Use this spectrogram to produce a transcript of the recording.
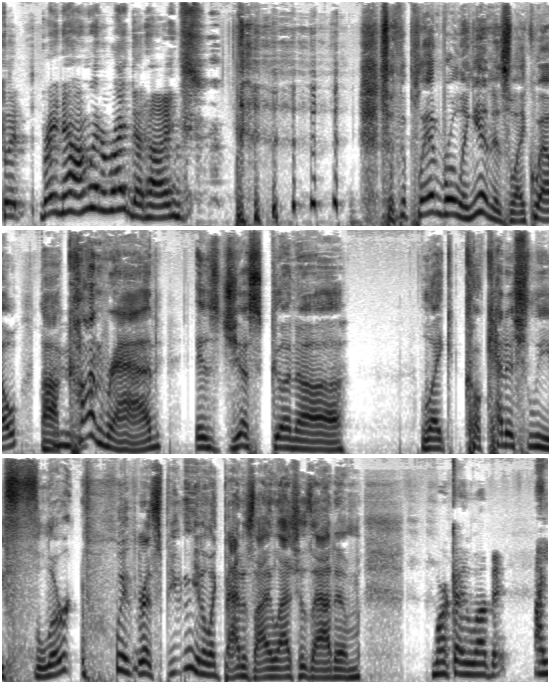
but right now I'm going to ride that high. So the plan rolling in is like, well, uh, Conrad is just gonna like coquettishly flirt with Rasputin, you know, like bat his eyelashes at him. Mark, I love it. I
